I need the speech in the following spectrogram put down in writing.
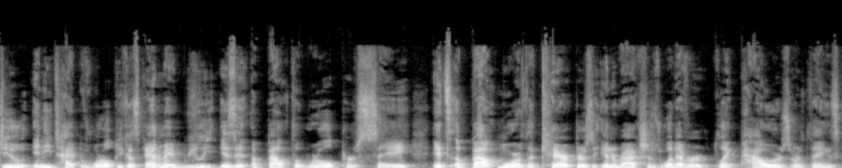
do any type of world because anime really isn't about the world per se. It's about more of the characters, the interactions, whatever like powers or things.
